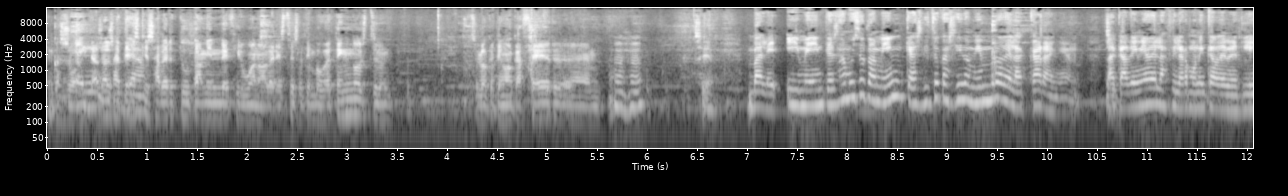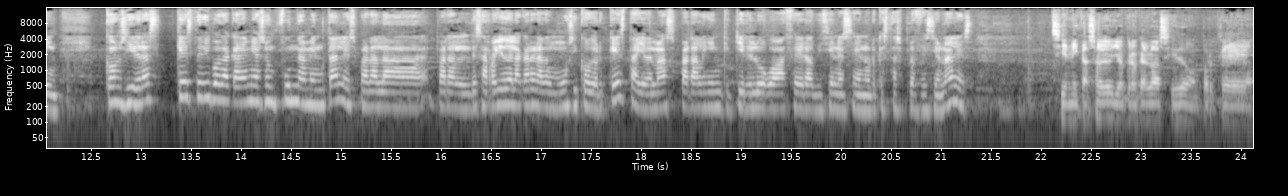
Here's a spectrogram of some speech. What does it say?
en cosas bonitas, o sea, tienes ya. que saber tú también decir, bueno, a ver, este es el tiempo que tengo, esto, esto es lo que tengo que hacer. eh, Sí. Vale, y me interesa mucho también que has dicho que has sido miembro de la Karajan, la Academia de la Filarmónica de Berlín. ¿Consideras que este tipo de academias son fundamentales para, la, para el desarrollo de la carrera de un músico de orquesta y además para alguien que quiere luego hacer audiciones en orquestas profesionales? Sí, en mi caso yo creo que lo ha sido, porque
